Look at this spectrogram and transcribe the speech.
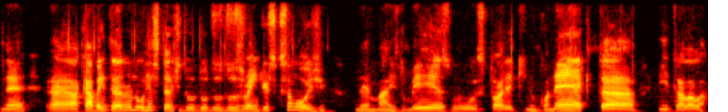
né, acaba entrando no restante do, do, dos Rangers que são hoje. Né? Mais do mesmo, história que não conecta e tralalá.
